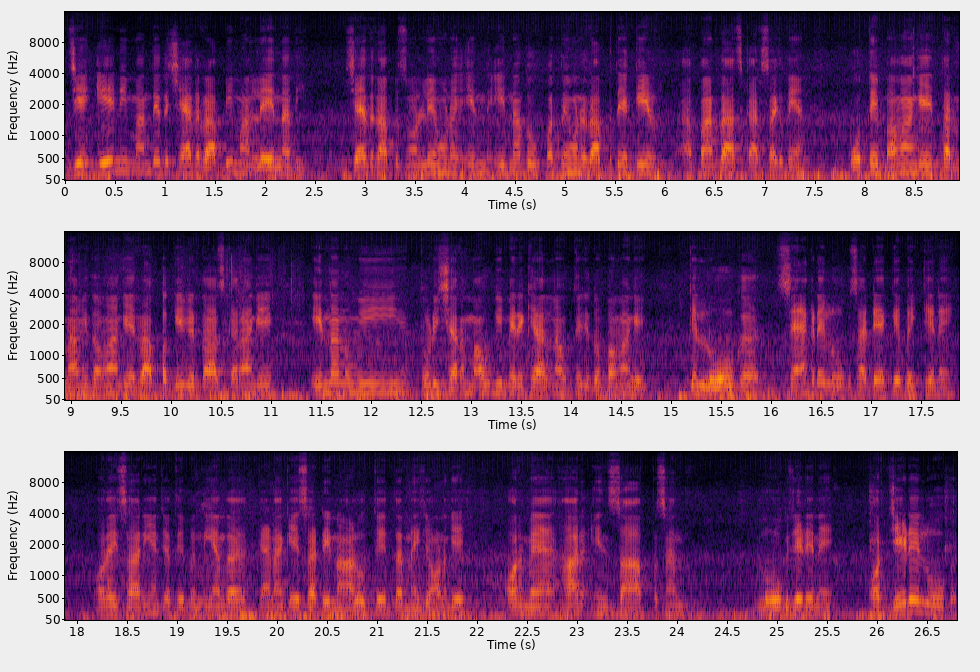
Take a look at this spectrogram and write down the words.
ਜੇ ਇਹ ਨਹੀਂ ਮੰਨਦੇ ਤਾਂ ਸ਼ਾਇਦ ਰੱਬ ਹੀ ਮੰਨ ਲੇ ਇਹਨਾਂ ਦੀ। ਸ਼ਾਇਦ ਰੱਬ ਸੁਣ ਲੇ ਹੁਣ ਇਨ- ਇਹਨਾਂ ਤੋਂ ਉੱਪਰ ਤੇ ਹੁਣ ਰੱਬ ਦੇ ਅੱਗੇ ਆਪਾਂ ਅਰਦਾਸ ਕਰ ਸਕਦੇ ਹਾਂ। ਉੱਥੇ ਬਵਾਂਗੇ, ਧਰਨਾ ਵੀ ਦਵਾਂਗੇ, ਰੱਬ ਅੱਗੇ ਵੀ ਅਰਦਾਸ ਕਰਾਂਗੇ। ਇਹਨਾਂ ਨੂੰ ਵੀ ਥੋੜੀ ਸ਼ਰਮ ਆਊਗੀ ਮੇਰੇ ਖਿਆਲ ਨਾਲ ਉੱਥੇ ਜਦੋਂ ਬਵਾਂਗੇ ਕਿ ਲੋਕ, ਸੈਂਕੜੇ ਲੋਕ ਸਾਡੇ ਅੱਗੇ ਬੈਠੇ ਨੇ ਔਰ ਇਹ ਸਾਰੀਆਂ ਜਥੇਬੰਦੀਆਂ ਦਾ ਕਹਿਣਾ ਕਿ ਸਾਡੇ ਨਾਲ ਉੱਥੇ ਧਰਨੇ ਜਾਣਗੇ ਔਰ ਮੈਂ ਹਰ ਇਨਸਾਫ ਪਸੰਦ ਲੋਕ ਜਿਹੜੇ ਨੇ ਔਰ ਜਿਹੜੇ ਲੋਕ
